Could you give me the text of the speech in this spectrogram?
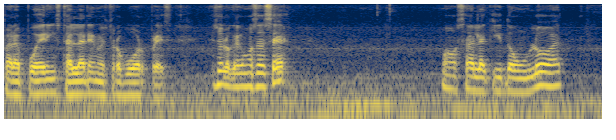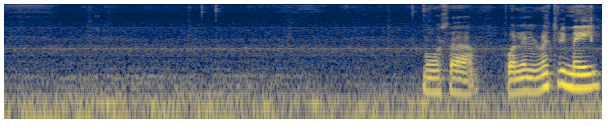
para poder instalar en nuestro WordPress. Eso es lo que vamos a hacer vamos a darle aquí download vamos a ponerle nuestro email.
